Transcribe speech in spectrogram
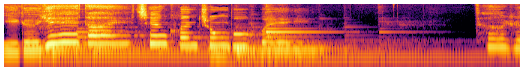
一个衣带渐宽终不悔的人。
